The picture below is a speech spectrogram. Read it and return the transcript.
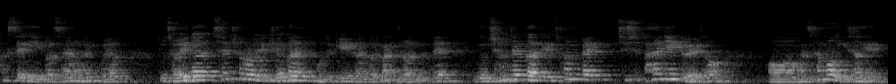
학생이 이걸 사용했고요. 또 저희가 최초로 기억가는 보드게임이라는 걸 만들었는데 이건 현재까지 1178개 교에서 어, 한 3억 이상의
